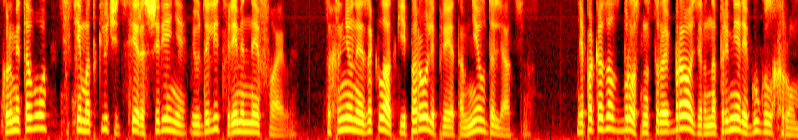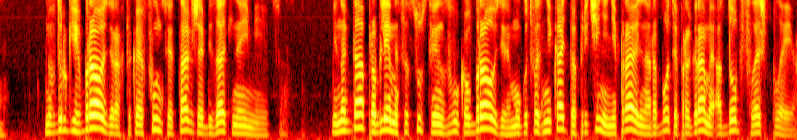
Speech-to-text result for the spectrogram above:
Кроме того, система отключит все расширения и удалит временные файлы. Сохраненные закладки и пароли при этом не удалятся. Я показал сброс настроек браузера на примере Google Chrome. Но в других браузерах такая функция также обязательно имеется. Иногда проблемы с отсутствием звука в браузере могут возникать по причине неправильной работы программы Adobe Flash Player.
